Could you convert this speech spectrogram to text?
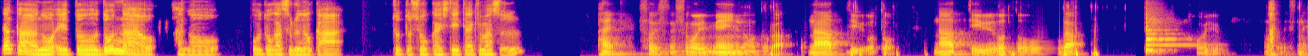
なんかあの、えっ、ー、と、どんなあの音がするのか、ちょっと紹介していただけます？はい、そうですね。すごいメインの音が、なーっていう音。なーっていう音が、こういう音ですね。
